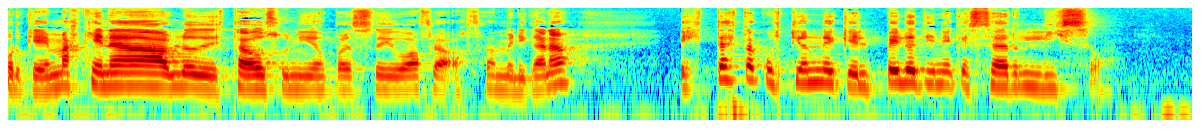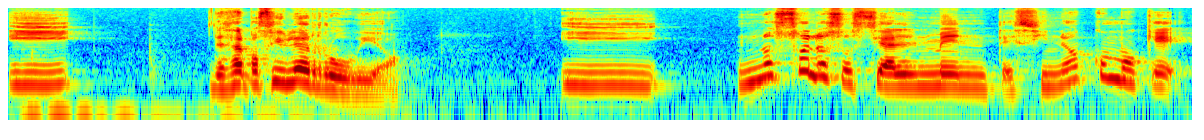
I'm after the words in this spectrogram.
porque más que nada hablo de Estados Unidos, por eso digo afroamericana, está esta cuestión de que el pelo tiene que ser liso y, de ser posible, rubio. Y no solo socialmente, sino como que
